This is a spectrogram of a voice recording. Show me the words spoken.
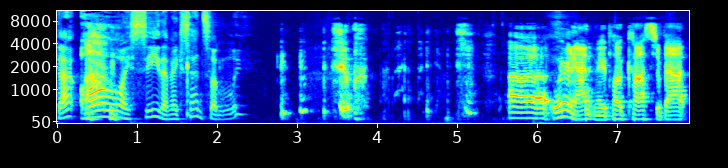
that. Oh, I see. That makes sense suddenly. Uh, we're an anime podcast about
